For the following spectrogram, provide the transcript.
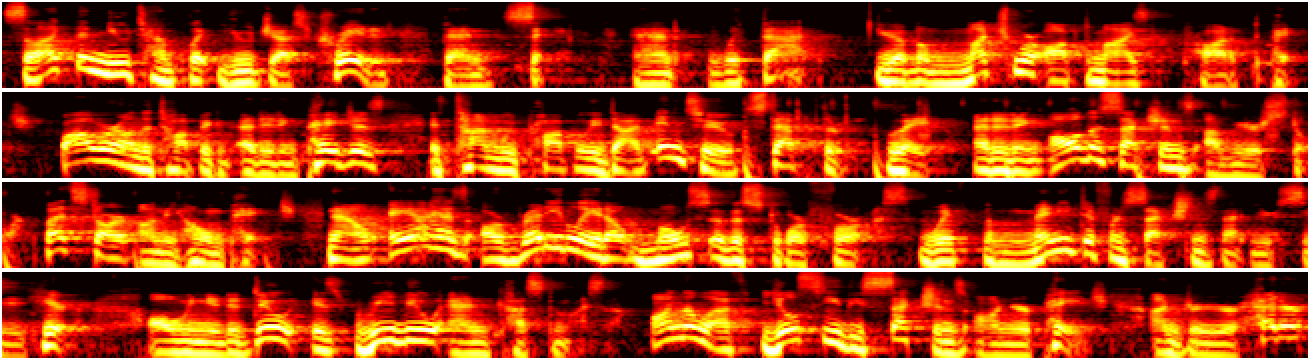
select the new template you just created, then save. And with that, you have a much more optimized product page. While we're on the topic of editing pages, it's time we properly dive into step three, layout, editing all the sections of your store. Let's start on the home page. Now, AI has already laid out most of the store for us with the many different sections that you see here. All we need to do is review and customize them. On the left, you'll see these sections on your page under your header,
